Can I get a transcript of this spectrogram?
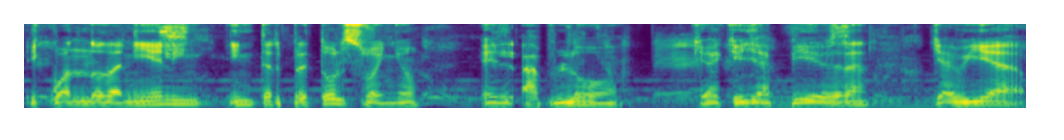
Y cuando Daniel interpretó el sueño, él habló que aquella piedra que había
